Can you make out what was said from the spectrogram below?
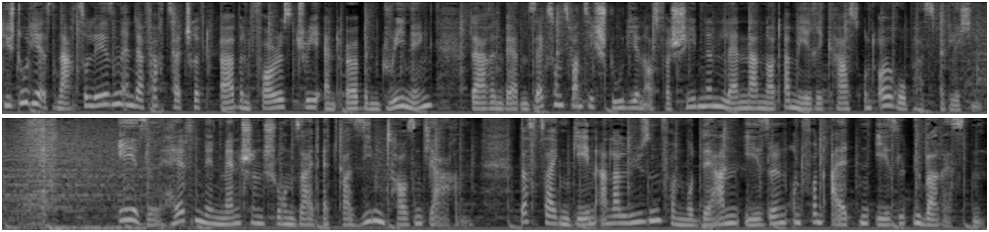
Die Studie ist nachzulesen in der Fachzeitschrift Urban Forestry and Urban Greening. Darin werden 26 Studien aus verschiedenen Ländern Nordamerikas und Europas verglichen. Esel helfen den Menschen schon seit etwa 7000 Jahren. Das zeigen Genanalysen von modernen Eseln und von alten Eselüberresten.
